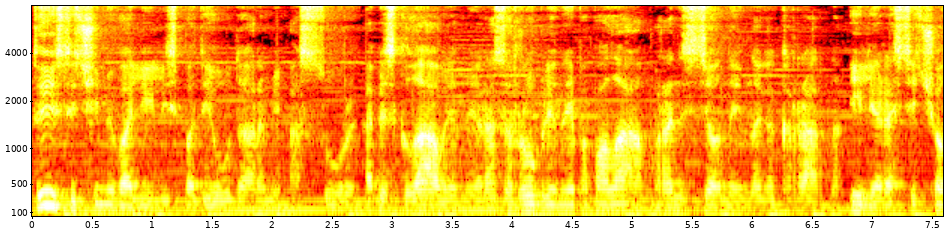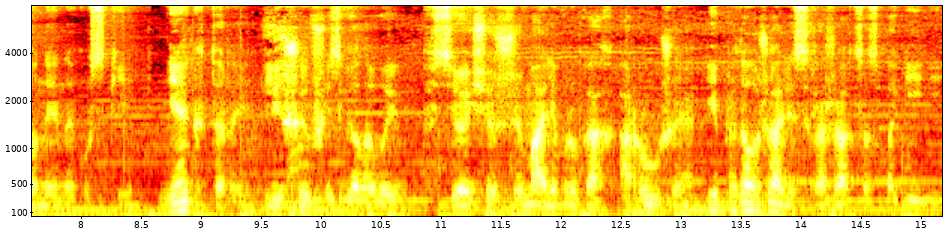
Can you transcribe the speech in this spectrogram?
Тысячами валились под ее ударами асуры, обезглавленные, разрубленные пополам, пронзенные многократно или рассеченные на куски. Некоторые, лишившись головы, все еще сжимали в руках оружие и продолжали сражаться с богиней.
